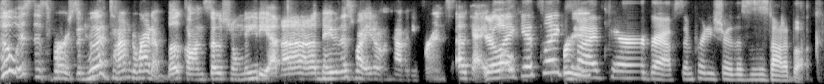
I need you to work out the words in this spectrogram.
"Who is this person? Who had time to write a book on social media?" Uh, maybe that's why you don't have any friends. Okay, you're well, like, it's like rude. five paragraphs. I'm pretty sure this is not a book.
